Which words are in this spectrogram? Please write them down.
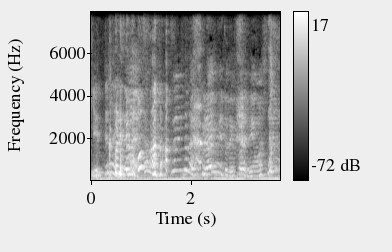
け？言ってない言ってない。多分普通にただプライベートで2人で電話して「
